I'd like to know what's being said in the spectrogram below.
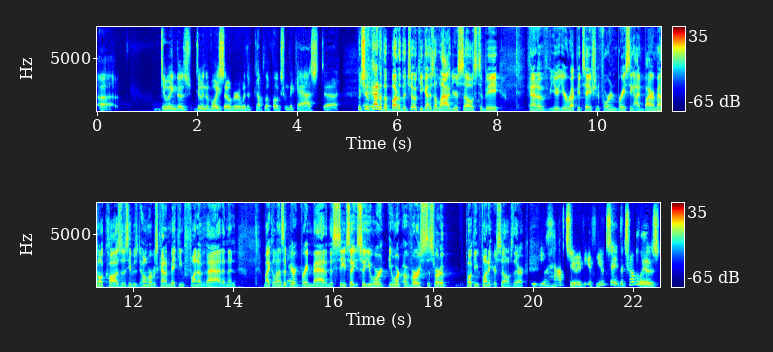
uh, doing those doing the voiceover with a couple of folks from the cast uh, but you're kind of the butt of the joke you guys allowed yourselves to be kind of your, your reputation for embracing environmental causes. He was Homer was kind of making fun of that, and then Michael ends oh, yeah. up very mad in the scene. So so you weren't you weren't averse to sort of poking fun at yourselves there. You have to. If if you say the trouble is.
